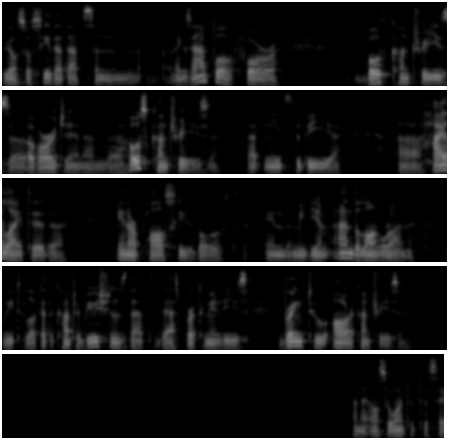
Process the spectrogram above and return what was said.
we also see that that's an, an example for both countries uh, of origin and uh, host countries that needs to be uh, highlighted in our policies both in the medium and the long run. We need to look at the contributions that diaspora communities bring to all our countries. And I also wanted to say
